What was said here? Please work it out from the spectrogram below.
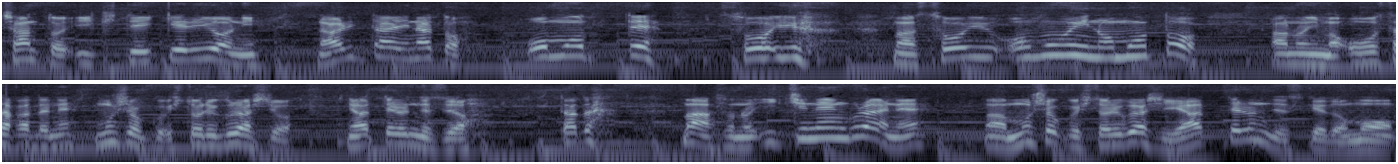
ちゃんと生きていけるようになりたいなと思ってそういう、まあ、そういう思いのもとあの今大阪でね無職1人暮らしをやってるんですよ。ただまあその1年ぐらいね、まあ、無職1人暮らしやってるんですけども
